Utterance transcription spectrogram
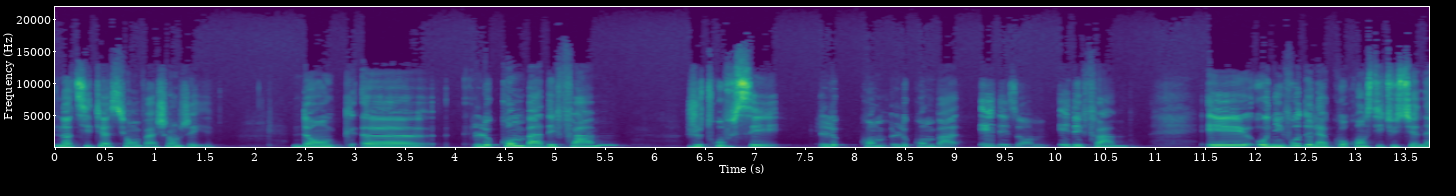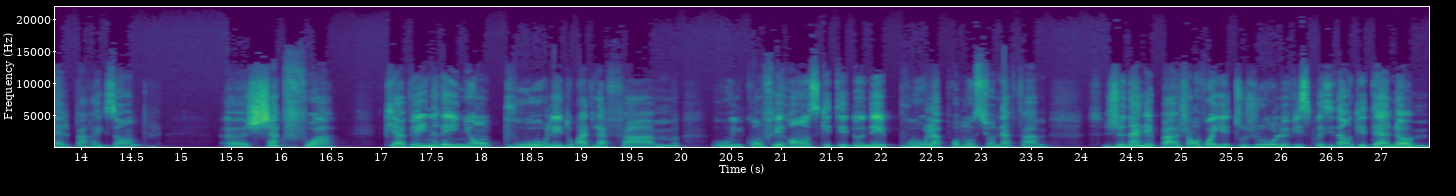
notre situation va changer. Donc, euh, le combat des femmes, je trouve, c'est le, com le combat et des hommes et des femmes. Et au niveau de la Cour constitutionnelle, par exemple, euh, chaque fois qu'il y avait une réunion pour les droits de la femme ou une conférence qui était donnée pour la promotion de la femme, je n'allais pas. J'envoyais toujours le vice-président qui était un homme.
